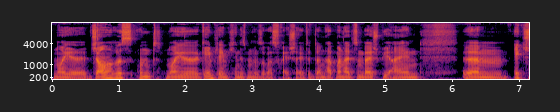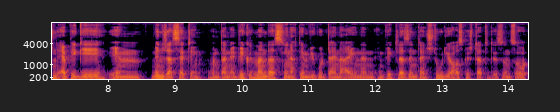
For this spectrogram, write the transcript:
neue Genres und neue Gameplay-Mechanismen und sowas freischaltet. Dann hat man halt zum Beispiel ein ähm, Action-RPG im Ninja-Setting und dann entwickelt man das, je nachdem wie gut deine eigenen Entwickler sind, dein Studio ausgestattet ist und so,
